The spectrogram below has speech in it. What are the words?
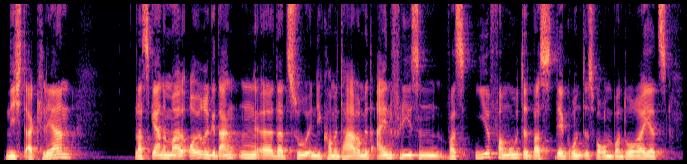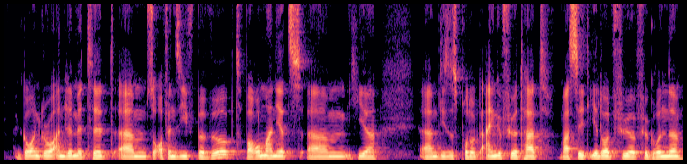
nicht erklären. Lasst gerne mal eure Gedanken äh, dazu in die Kommentare mit einfließen, was ihr vermutet, was der Grund ist, warum Bondora jetzt Go and Grow Unlimited ähm, so offensiv bewirbt, warum man jetzt ähm, hier ähm, dieses Produkt eingeführt hat. Was seht ihr dort für, für Gründe?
